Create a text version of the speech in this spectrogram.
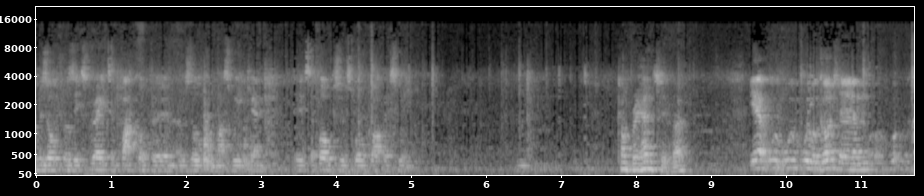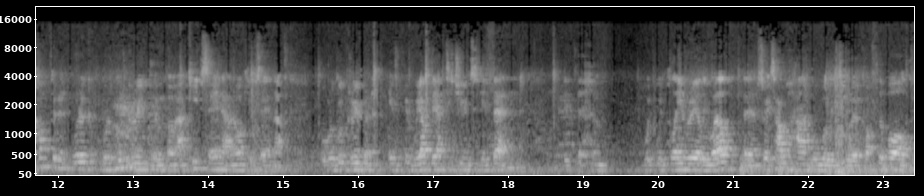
Good result for us. It's great to back up um, a result from last weekend. It's a focus we spoke about this week. Comprehensive, though. Yeah, we, we, we were good. Um, we're confident. We're a, good- we're a good group. And, and I keep saying that. I know I keep saying that. But we're a good group, and if, if we have the attitude to defend, it, um, we, we play really well. Um, so it's how hard we're willing to work off the ball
